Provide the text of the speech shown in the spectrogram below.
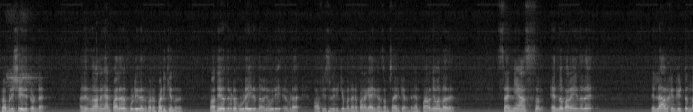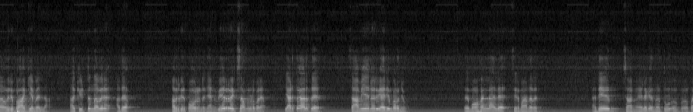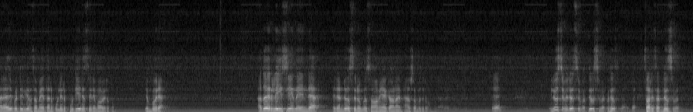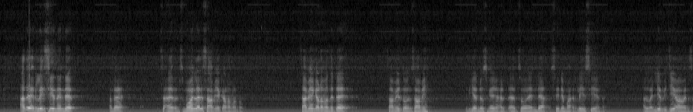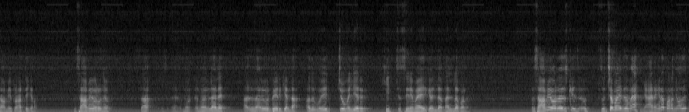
പബ്ലിഷ് ചെയ്തിട്ടുണ്ട്. അതിൽ നിന്ന് പറഞ്ഞാൽ ഞാൻ പലതും പുള്ളിയിലെന്ന് പറഞ്ഞ് പഠിക്കുന്നത്. അപ്പോൾ അദ്ദേഹത്തിനോട് കൂടെ ഇരുന്ന് ജോലി ഇവിടെ ഓഫീസിൽ ഇരിക്കുമ്പോൾ തന്നെ പല കാര്യങ്ങളും സംസാരിക്കാറുണ്ട്. ഞാൻ പറഞ്ഞു വന്നത് സന്യാസം എന്ന് പറയുന്നത് എല്ലാവർക്കും കിട്ടുന്ന ഒരു ഭാഗ്യമല്ല. ആ കിട്ടുന്നവർ അത് അവർക്കൊരു പവറുണ്ട് ഞാൻ വേറൊരു എക്സാമ്പിൾ പറയാം. ഈ അടുത്ത കാലത്ത് സ്വാമിയൻ ഒരു കാര്യം പറഞ്ഞു. മോഹൻലാൽ സിനിമാ നടൻ. അദ്ദേഹം സ്വാമിയിലൊക്കെ പരാജയപ്പെട്ടിരിക്കുന്ന സമയത്ത് തന്നെ പുള്ളിയുടെ പുതിയൊരു സിനിമ വരുന്നു എമ്പൂരാൻ. അത് റിലീസ് ചെയ്യുന്നതിന്റെ രണ്ടു ദിവസത്തിന് മുമ്പ് സ്വാമിയെ കാണാൻ ആശ്രമത്തിൽ വന്നു. ഏ? Lucifer Lucifer Lucifer sorry sorry Lucifer. അത് റിലീസ് ചെയ്യുന്നതിന്റെ അന്ന് മോഹൻലാൽ സ്വാമിയെ കാണാൻ വന്നു. സ്വാമിയെ കാണാൻ വന്നിട്ട് സ്വാമിയിൽ തോന്നി സ്വാമി എനിക്ക് രണ്ട് ദിവസം കഴിഞ്ഞ് അടുത്ത എന്റെ സിനിമ റിലീസ് ചെയ്യുന്നത്. അത് വലിയ വിജയമാവാൻ സ്വാമി പ്രാർത്ഥിക്കണം. സ്വാമി പറഞ്ഞു മോഹൻലാലെ അത് സാറ് ഒരു പേടിക്കണ്ട. അത് ഏറ്റവും വലിയൊരു ഹിറ്റ് സിനിമയായിരിക്കും. എല്ലാം നല്ല പണം സ്വാമി പറഞ്ഞത് തുച്ഛമായിട്ട് "ആ, ഞാനങ്ങനെ പറഞ്ഞു. അത്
